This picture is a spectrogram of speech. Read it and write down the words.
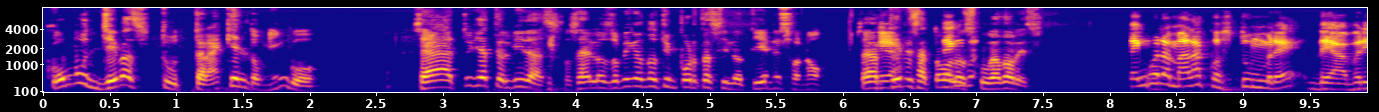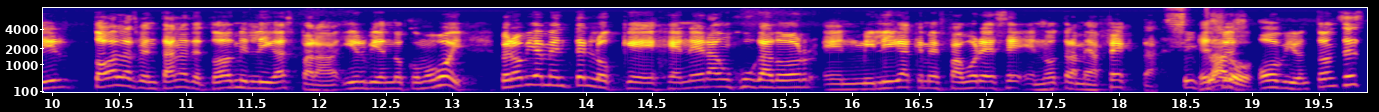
cómo llevas tu track el domingo. O sea, tú ya te olvidas. O sea, los domingos no te importa si lo tienes o no. O sea, tienes a todos los jugadores tengo la mala costumbre de abrir todas las ventanas de todas mis ligas para ir viendo cómo voy. Pero obviamente lo que genera un jugador en mi liga que me favorece, en otra me afecta. Sí, Eso es obvio. Entonces,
